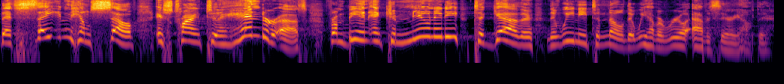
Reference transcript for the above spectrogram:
that Satan himself is trying to hinder us from being in community together, then we need to know that we have a real adversary out there.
